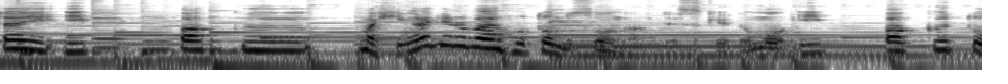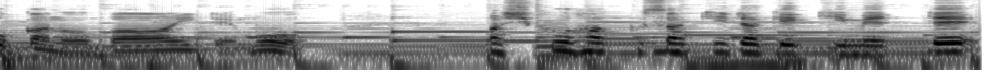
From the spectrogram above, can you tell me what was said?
体1泊、まあ、日帰りの場合ほとんどそうなんですけども、1泊とかの場合でも、まあ、宿泊先だけ決めて、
